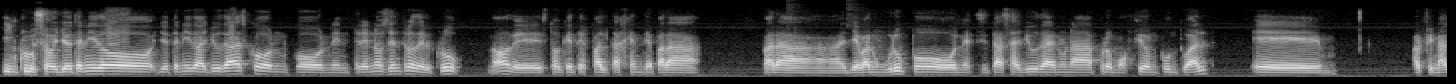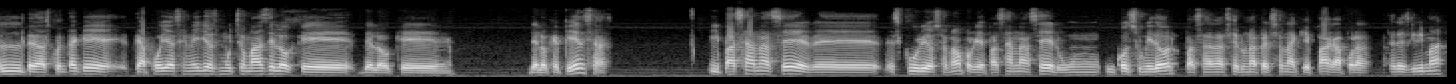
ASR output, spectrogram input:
incluso yo he tenido yo he tenido ayudas con, con entrenos dentro del club, ¿no? De esto que te falta gente para para llevar un grupo o necesitas ayuda en una promoción puntual, eh, al final te das cuenta que te apoyas en ellos mucho más de lo que, de lo que, de lo que piensas. Y pasan a ser, eh, es curioso, ¿no? Porque pasan a ser un, consumidor, pasan a ser una persona que paga por hacer esgrima,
